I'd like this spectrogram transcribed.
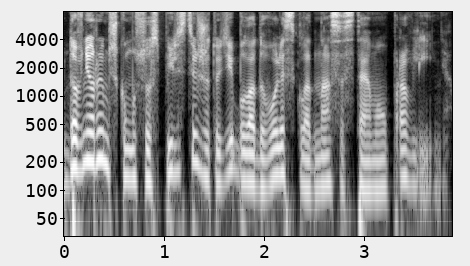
У давньоримському суспільстві вже тоді була доволі складна система управління.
